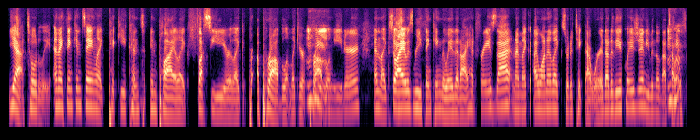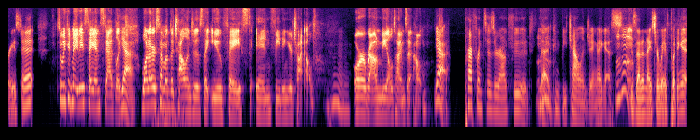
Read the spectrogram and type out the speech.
Yeah, totally. And I think in saying like picky can t- imply like fussy or like pr- a problem, like you're a mm-hmm. problem eater. And like, so I was rethinking the way that I had phrased that. And I'm like, I want to like sort of take that word out of the equation, even though that's mm-hmm. how I phrased it. So we could maybe say instead, like, yeah. what are some of the challenges that you face in feeding your child mm-hmm. or around meal times at home? Yeah preferences around food mm-hmm. that can be challenging, I guess. Mm-hmm. Is that a nicer way of putting it?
